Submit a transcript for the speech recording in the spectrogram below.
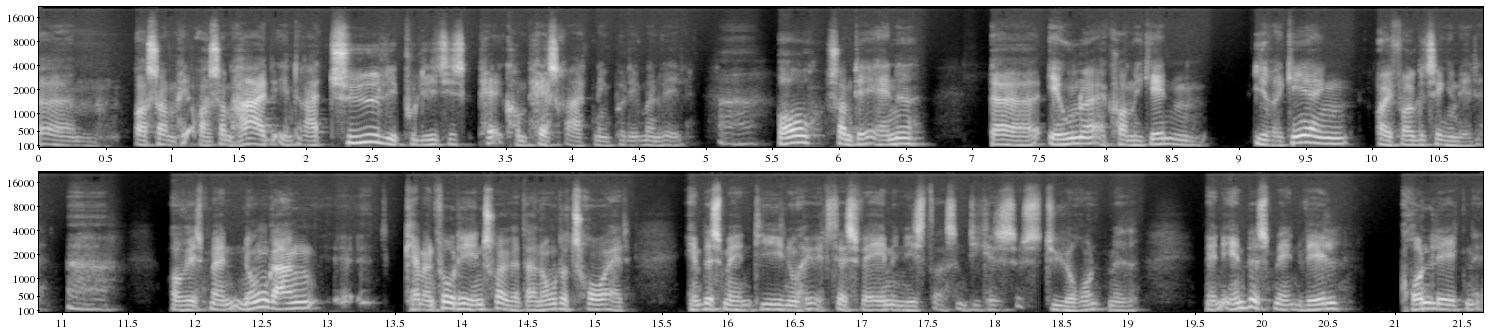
Øhm, og, som, og som har et, en ret tydelig politisk pa- kompasretning på det, man vil. Aha. Og som det andet, øh, evner at komme igennem i regeringen og i Folketinget med det. Aha. Og hvis man nogle gange øh, kan man få det indtryk, at der er nogen, der tror, at embedsmænd, de er nu helst er svage ministre, som de kan styre rundt med. Men embedsmænd vil grundlæggende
